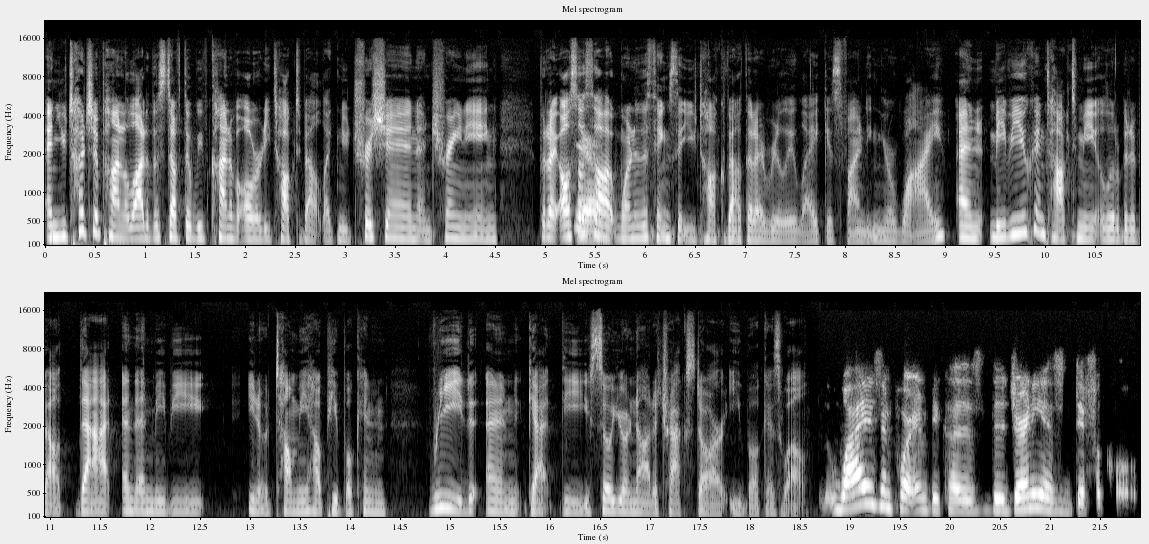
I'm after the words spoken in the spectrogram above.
And you touch upon a lot of the stuff that we've kind of already talked about, like nutrition and training. But I also yeah. thought one of the things that you talk about that I really like is finding your why. And maybe you can talk to me a little bit about that and then maybe, you know, tell me how people can read and get the So You're Not a Track Star ebook as well? Why is important because the journey is difficult.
